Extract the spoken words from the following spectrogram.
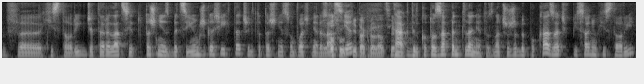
w historii, gdzie te relacje to też nie jest Beziehungsgeschichte, czyli to też nie są właśnie relacje. Stosunki, tak, relacje. Tak, tylko to zapętlenie, to znaczy, żeby pokazać w pisaniu historii,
